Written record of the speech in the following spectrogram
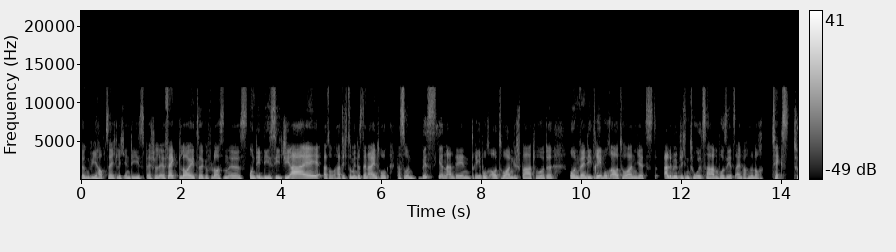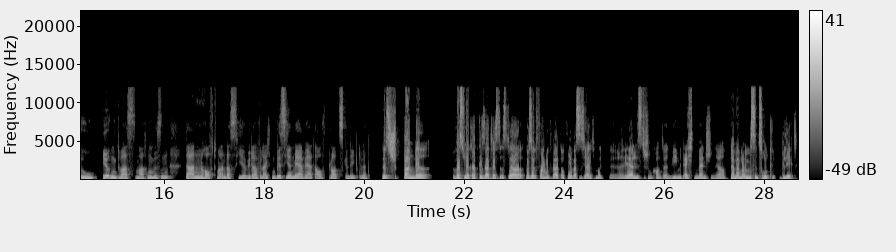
irgendwie hauptsächlich in die Special Effect Leute geflossen ist und in die CGI. Also hatte ich zumindest den Eindruck, dass so ein bisschen an den Drehbuchautoren gespart wurde. Und wenn die Drehbuchautoren jetzt alle möglichen Tools haben, wo sie jetzt einfach nur noch Text to irgendwas machen müssen, dann hofft man, dass hier wieder vielleicht ein bisschen mehr Wert auf Plots gelegt wird. Das Spannende was du ja gerade gesagt hast, ist ja, du hast ja vorhin gefragt, okay, was ist ja eigentlich mit äh, realistischem Content, wie mit echten Menschen, ja? Wenn man ein bisschen zurückblickt,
